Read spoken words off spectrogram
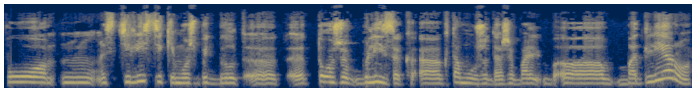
по стилистике, может быть, был тоже близок к тому же даже Бадлеру,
